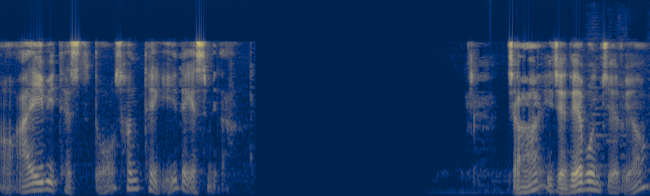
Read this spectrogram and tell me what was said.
어, IB 테스트도 선택이 되겠습니다. 자 이제 네 번째로요.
